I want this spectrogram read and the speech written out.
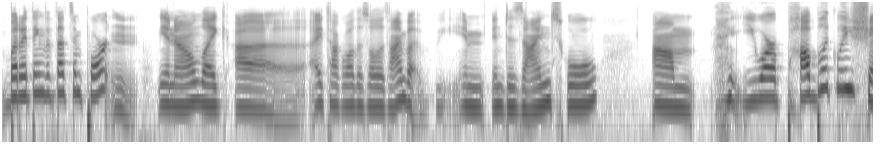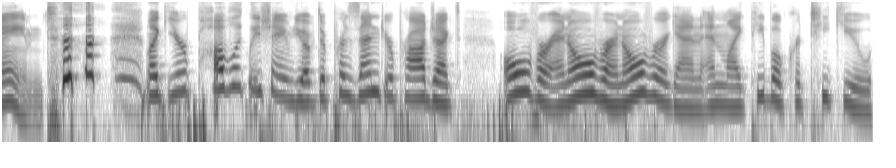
but I think that that's important. You know, like uh, I talk about this all the time, but in in design school, um, you are publicly shamed. like you're publicly shamed. You have to present your project over and over and over again, and like people critique you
